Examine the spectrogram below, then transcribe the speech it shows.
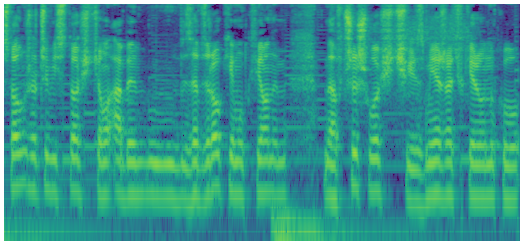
z tą rzeczywistością, aby ze wzrokiem utkwionym w przyszłość zmierzać w kierunku,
